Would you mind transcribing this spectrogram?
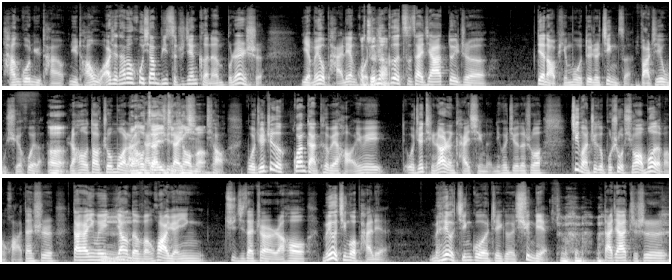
韩国女团女团舞，而且他们互相彼此之间可能不认识，也没有排练过，哦真的只是各自在家对着电脑屏幕对着镜子把这些舞学会了。嗯然后到周末来，大家聚在一起跳。我觉得这个观感特别好，因为我觉得挺让人开心的。你会觉得说，尽管这个不是我熊小莫的文化，但是大家因为一样嗯的文化原因聚集在这儿，然后没有经过排练，没有经过这个训练，大家只是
